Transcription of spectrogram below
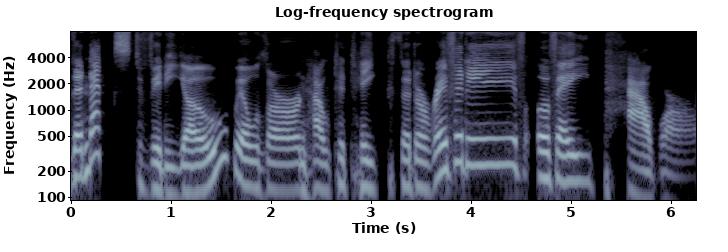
the next video, we'll learn how to take the derivative of a power.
